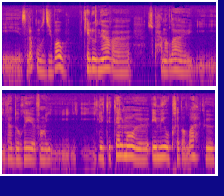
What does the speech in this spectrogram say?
Et c'est là qu'on se dit waouh quel honneur euh, subhanallah il, adorait enfin il, était tellement aimé auprès d'Allah que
